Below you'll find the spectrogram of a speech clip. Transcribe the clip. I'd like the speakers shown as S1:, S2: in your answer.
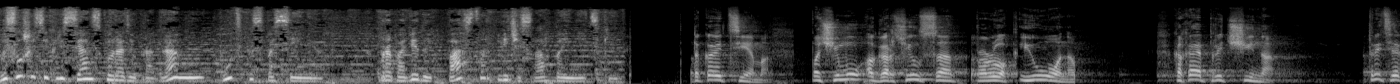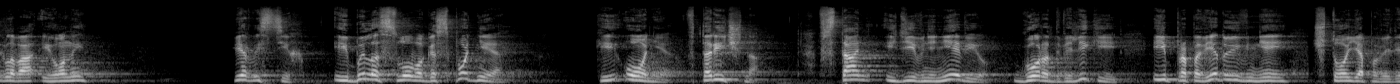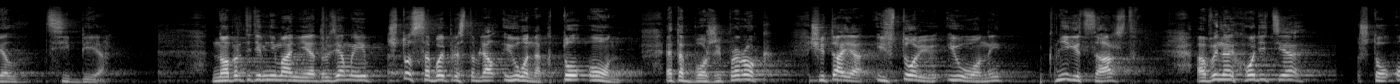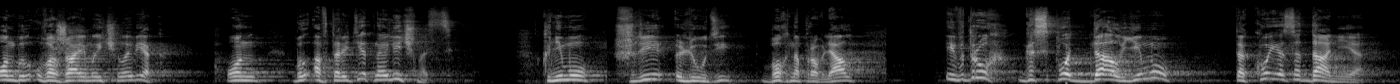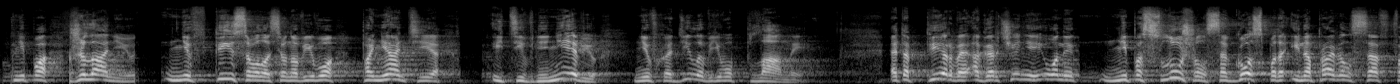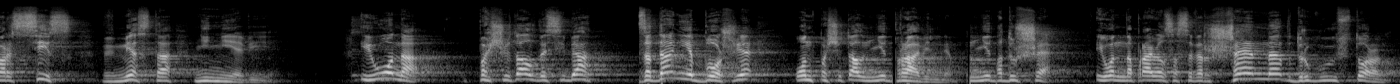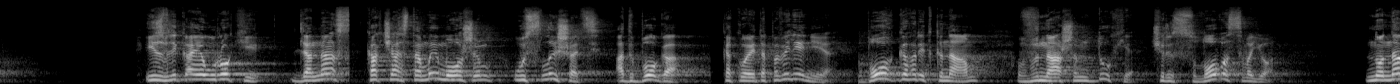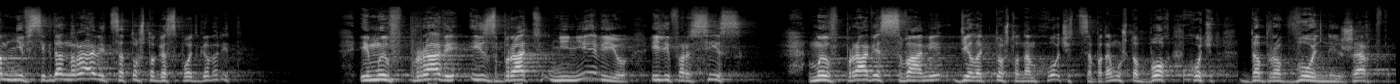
S1: Вы слушаете христианскую радиопрограмму «Путь к спасению». Проповедует пастор Вячеслав Бойницкий.
S2: Такая тема. Почему огорчился пророк Иона? Какая причина? Третья глава Ионы, первый стих. «И было слово Господнее к Ионе вторично. Встань, иди в Ниневию, город великий, и проповедуй в ней, что я повелел тебе». Но обратите внимание, друзья мои, что с собой представлял Иона, кто он? Это Божий пророк. Читая историю Ионы, книги царств, вы находите, что он был уважаемый человек. Он был авторитетная личность. К нему шли люди, Бог направлял, и вдруг Господь дал ему такое задание, не по желанию, не вписывалось оно в его понятие идти в Ниневию, не входило в его планы. Это первое огорчение Ионы не послушался Господа и направился в Фарсис вместо Ниневии. Иона посчитал для себя задание Божье, он посчитал неправильным, не по душе. И он направился совершенно в другую сторону. Извлекая уроки для нас, как часто мы можем услышать от Бога какое-то повеление. Бог говорит к нам в нашем духе, через Слово Свое. Но нам не всегда нравится то, что Господь говорит. И мы вправе избрать Ниневию или Фарсис. Мы вправе с вами делать то, что нам хочется, потому что Бог хочет добровольной жертвы.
